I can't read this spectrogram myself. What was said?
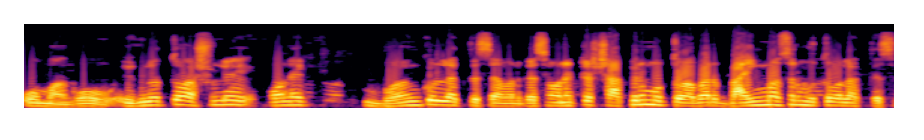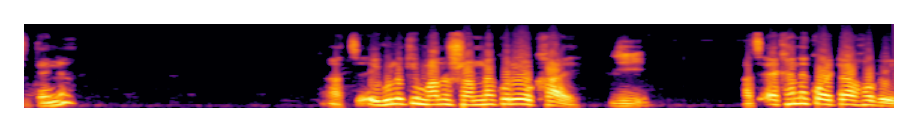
ও মা গো এগুলো তো আসলে অনেক ভয়ঙ্কর লাগতেছে আমার কাছে। অনেকটা সাপের মতো আবার বাইং মাছের মতো লাগতেছে তাই না? আচ্ছা এগুলো কি মানুষ রান্না করেও খায়? জি। আচ্ছা এখানে কয়টা হবে?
